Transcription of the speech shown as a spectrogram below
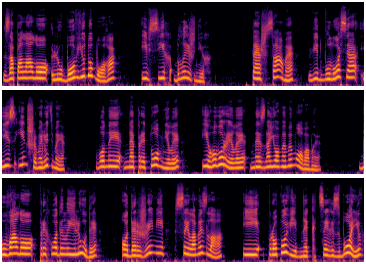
запалало любов'ю до Бога і всіх ближніх. Те ж саме відбулося і з іншими людьми. Вони не притомніли і говорили незнайомими мовами. Бувало, приходили й люди, одержимі силами зла, і проповідник цих зборів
